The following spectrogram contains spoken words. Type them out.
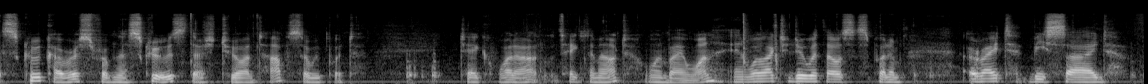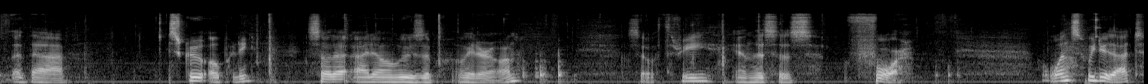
screw covers from the screws. There's two on top, so we put take one out, take them out one by one. And what I like to do with those is put them right beside the screw opening so that I don't lose them later on. So three, and this is four. Once we do that,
